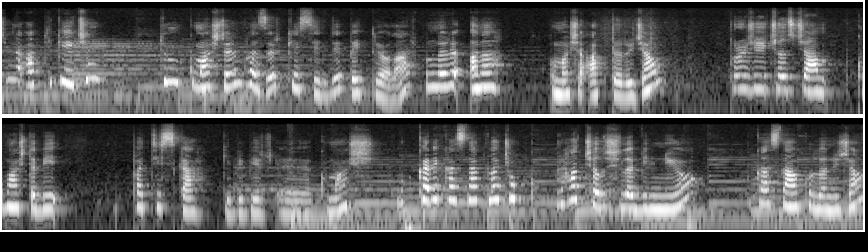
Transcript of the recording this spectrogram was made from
Şimdi aplike için tüm kumaşlarım hazır, kesildi, bekliyorlar. Bunları ana kumaşa aktaracağım. Projeyi çalışacağım kumaş da bir patiska gibi bir e, kumaş. Bu kare kasnakla çok rahat çalışılabiliyor. Bu kasnağı kullanacağım.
